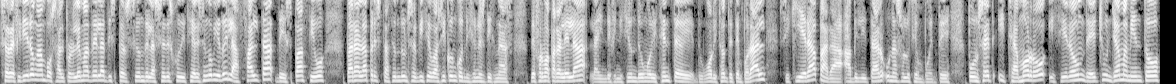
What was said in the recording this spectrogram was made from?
Se refirieron ambos al problema de la dispersión de las sedes judiciales en Oviedo y la falta de espacio para la prestación de un servicio básico en condiciones dignas. De forma paralela, la indefinición de un horizonte, de un horizonte temporal, siquiera para habilitar una solución puente. Punset y Chamorro hicieron, de hecho, un llamamiento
